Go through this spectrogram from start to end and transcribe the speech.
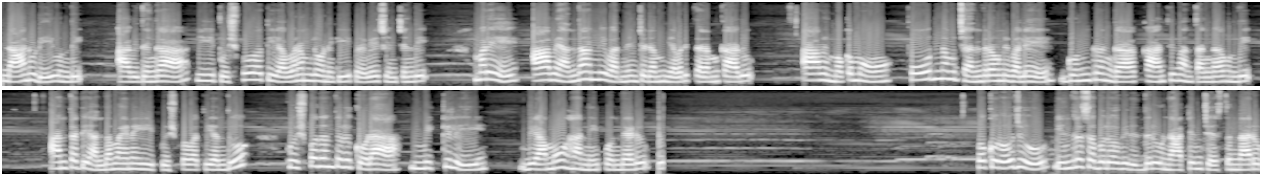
నానుడి ఉంది. ఆ విధంగా ఈ పుష్పవతి యవనంలోనికి ప్రవేశించింది. మరి ఆమె అందాన్ని వర్ణించడం ఎవరి తరం కాదు. ఆమె ముఖము పూర్ణము చంద్రముని వలె గుండ్రంగా కాంతివంతంగా ఉంది. అంతటి అందమైన ఈ పుష్పవతి అందు పుష్పదంతుడు కూడా మిక్కిలి వ్యామోహాన్ని పొందాడు. ఒకరోజు ఇంద్రసభలో వీరిద్దరూ నాట్యం చేస్తున్నారు.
